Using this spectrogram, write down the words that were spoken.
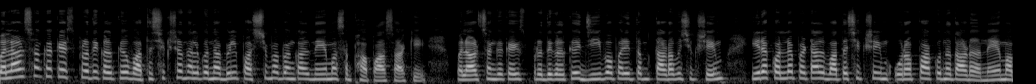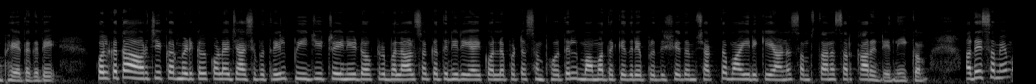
ബലാത്സംഗ കേസ് പ്രതികൾക്ക് വധശിക്ഷ നൽകുന്ന ബിൽ പശ്ചിമബംഗാൾ നിയമസഭ പാസാക്കി. ബലാത്സംഗ കേസ് പ്രതികൾക്ക് ജീവപര്യന്തം തടവ് ശിക്ഷയും ഇര കൊല്ലപ്പെട്ടാൽ വധശിക്ഷയും ഉറപ്പാക്കുന്നതാണ് നിയമ ഭേദഗതി. കൊൽക്കത്ത ആർജിക്കർ മെഡിക്കൽ കോളേജ് ആശുപത്രിയിൽ പി ജി ട്രെയിനി ഡോക്ടർ ബലാത്സംഗത്തിനിരയായി കൊല്ലപ്പെട്ട സംഭവത്തിൽ മമതയ്ക്കെതിരെ പ്രതിഷേധം ശക്തമായിരിക്കെയാണ് സംസ്ഥാന സർക്കാരിന്റെ നീക്കം. അതേസമയം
